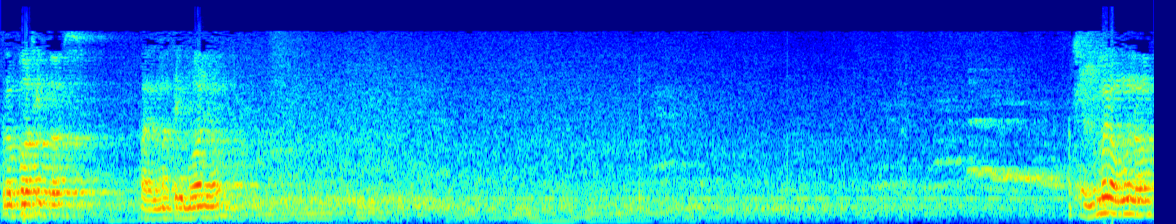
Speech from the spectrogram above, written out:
propósitos para el matrimonio. El número uno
